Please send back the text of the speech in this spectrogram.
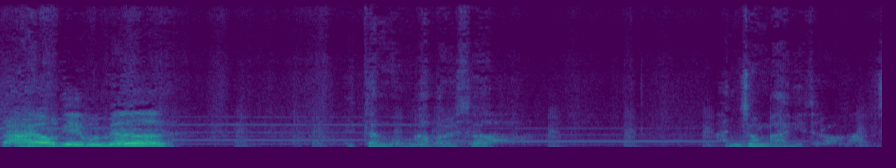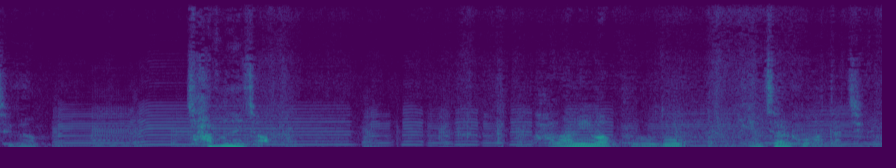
딱 여기 입으면 일단 뭔가 벌써 안정감이 들어. 막 지금 차분해져. 바람이 막 불어도 괜찮을 것 같아 지금.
